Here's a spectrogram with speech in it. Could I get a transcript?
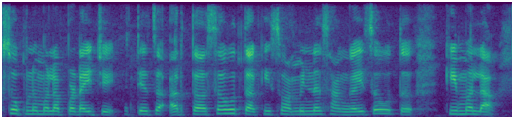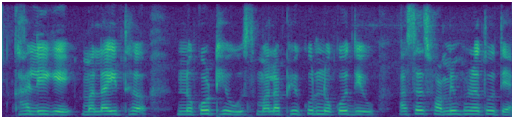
स्वप्न मला पडायचे. त्याचा अर्थ असा होता की स्वामींना सांगायचं होतं की मला खाली घे मला इथं नको ठेवूस मला फेकून नको देऊ असं स्वामी म्हणत होत्या.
